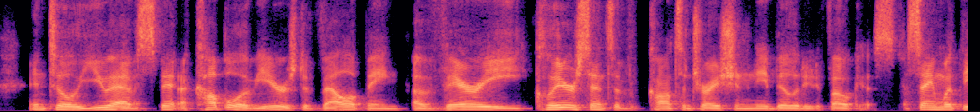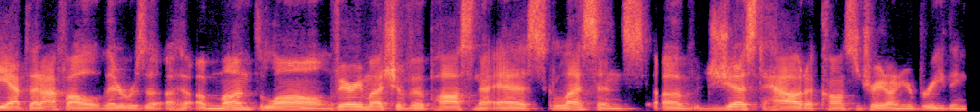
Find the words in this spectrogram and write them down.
until you have spent a couple of years developing a very clear sense of concentration and the ability to focus. Same with the app that i follow. There was a, a month long very much of a vipassana-esque lessons of just how to concentrate on your breathing.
